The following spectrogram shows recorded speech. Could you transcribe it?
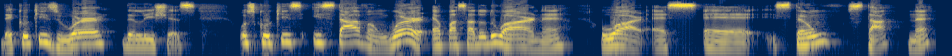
The cookies were delicious. Os cookies estavam. Were é o passado do are, né? O are é, é estão, está, né?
